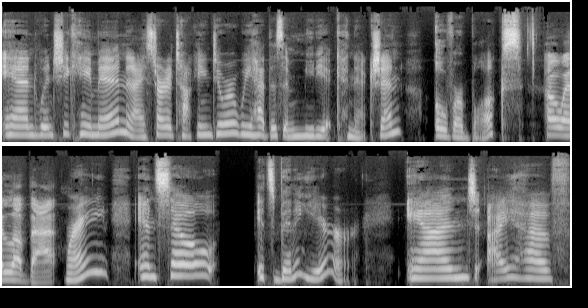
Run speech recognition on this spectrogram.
And when she came in and I started talking to her, we had this immediate connection over books. Oh, I love that. Right. And so it's been a year. And I have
